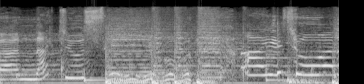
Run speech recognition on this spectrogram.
got not to say you. I swear.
